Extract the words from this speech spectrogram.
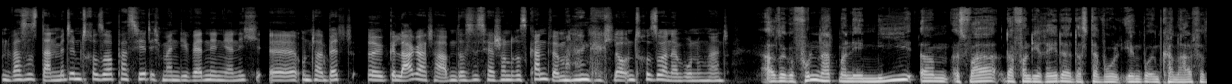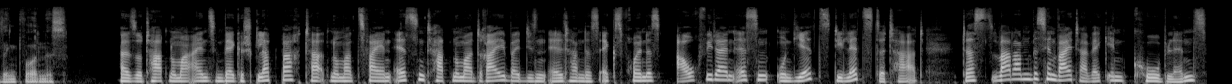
Und was ist dann mit dem Tresor passiert? Ich meine, die werden den ja nicht äh, unter Bett äh, gelagert haben. Das ist ja schon riskant, wenn man einen geklauten Tresor in der Wohnung hat. Also gefunden hat man ihn nie. Ähm, es war davon die Rede, dass der wohl irgendwo im Kanal versenkt worden ist. Also Tat Nummer eins in Bergisch Gladbach, Tat Nummer zwei in Essen, Tat Nummer drei bei diesen Eltern des Ex-Freundes auch wieder in Essen und jetzt die letzte Tat. Das war dann ein bisschen weiter weg in Koblenz.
